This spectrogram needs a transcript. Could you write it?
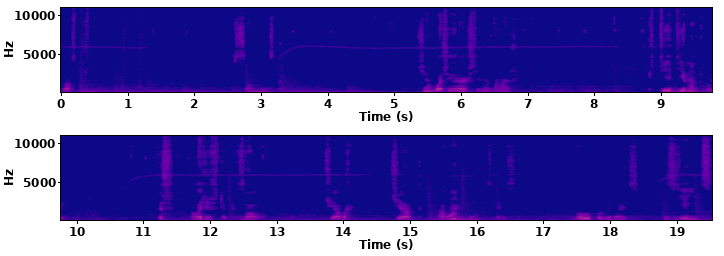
Классно. Совместно. Чем больше играешь, тем узнаешь. Где демон твой? Ты ж говоришь, что призвал. Чел. Чел. А вон где скорее всего. В лук убивается. Из яиц.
